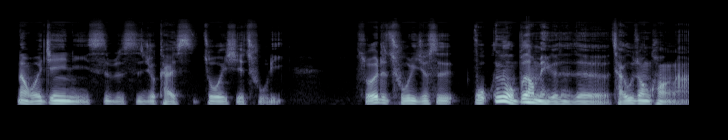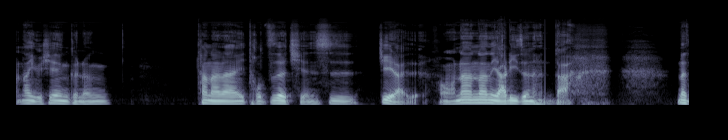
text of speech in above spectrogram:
那我会建议你是不是就开始做一些处理？所谓的处理就是我，因为我不知道每个人的财务状况啦。那有些人可能他拿来投资的钱是借来的哦，那那压力真的很大，那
